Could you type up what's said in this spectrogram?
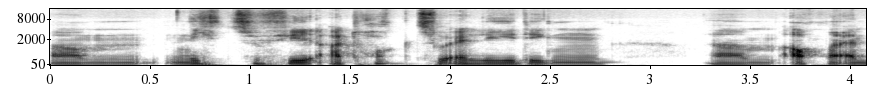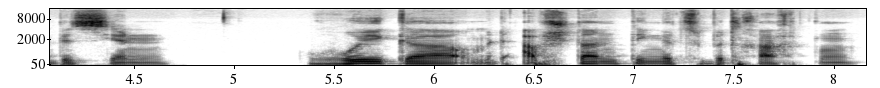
ähm, nicht zu viel ad hoc zu erledigen, ähm, auch mal ein bisschen ruhiger und mit Abstand Dinge zu betrachten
